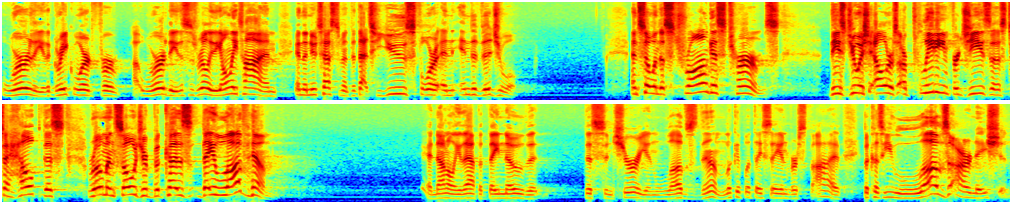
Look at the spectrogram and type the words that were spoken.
worthy, the Greek word for uh, worthy, this is really the only time in the New Testament that that's used for an individual. And so, in the strongest terms, these Jewish elders are pleading for Jesus to help this Roman soldier because they love him. And not only that, but they know that this centurion loves them. Look at what they say in verse 5 because he loves our nation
